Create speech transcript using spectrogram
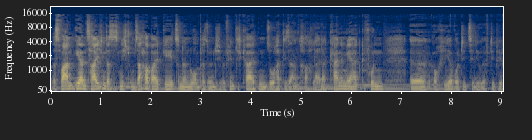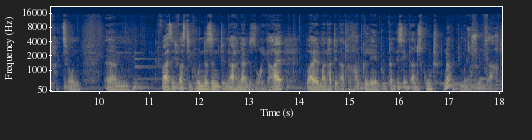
Das war eher ein Zeichen, dass es nicht um Sacharbeit geht, sondern nur um persönliche Befindlichkeiten. So hat dieser Antrag leider keine Mehrheit gefunden. Äh, auch hier wollte die CDU-FDP-Fraktion, ähm, ich weiß nicht, was die Gründe sind, im Nachhinein ist es auch egal, weil man hat den Antrag abgelehnt und dann ist eben alles gut, ne? wie man so schön sagt.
